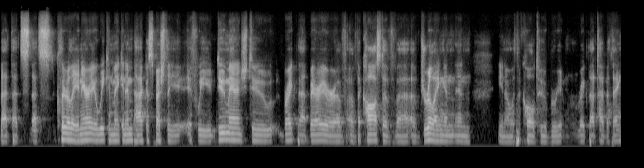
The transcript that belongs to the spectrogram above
that that's that's clearly an area we can make an impact, especially if we do manage to break that barrier of, of the cost of, uh, of drilling and, and you know with the coil tube rig that type of thing.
